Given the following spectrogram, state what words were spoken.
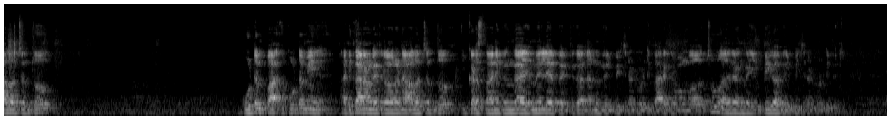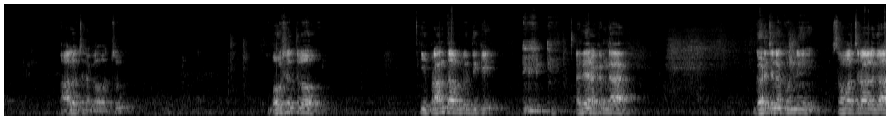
ఆలోచనతో కూటమి పా- కూటమి అధికారంలోకి రావాలనే ఆలోచనతో ఇక్కడ స్థానికంగా ఎమ్మెల్యే అభ్యర్థిగా నన్ను గెలిపించినటువంటి కార్యక్రమం కావచ్చు అదేవిధంగా ఎంపీగా గెలిపించినటువంటి ఆలోచన కావచ్చు. భవిష్యత్తులో ఈ ప్రాంత అభివృద్ధికి అదే రకంగా గడిచిన కొన్ని సంవత్సరాలుగా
